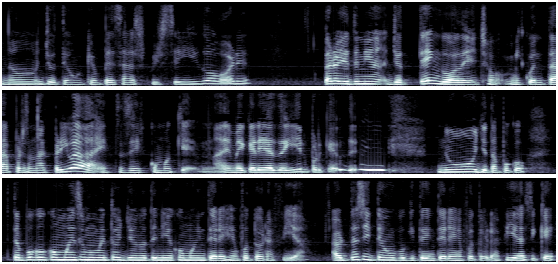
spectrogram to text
no, yo tengo que empezar a subir seguidores. Pero yo tenía, yo tengo de hecho mi cuenta personal privada. Entonces como que nadie me quería seguir porque no, yo tampoco, tampoco como en ese momento yo no tenía como interés en fotografía. Ahorita sí tengo un poquito de interés en fotografía, así que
